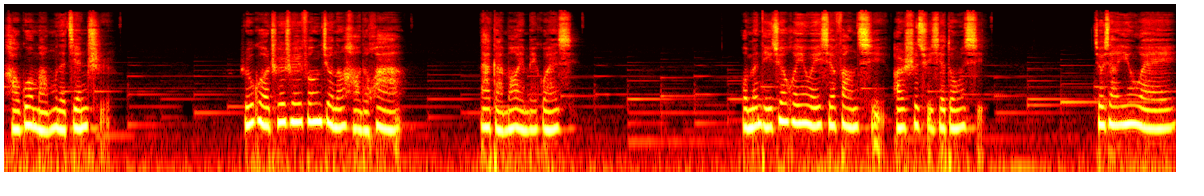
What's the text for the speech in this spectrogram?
好过盲目的坚持。如果吹吹风就能好的话，那感冒也没关系。我们的确会因为一些放弃而失去一些东西，就像因为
